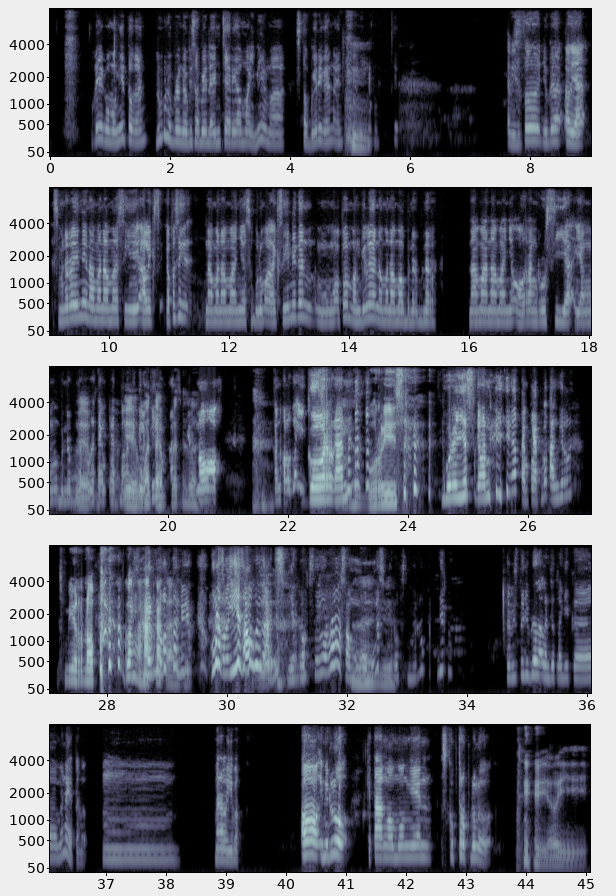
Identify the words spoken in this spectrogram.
Pokoknya ngomong itu kan. Lu bener-bener gak bisa bedain cherry sama ini sama strawberry kan. Hmm. Habis itu juga oh ya sebenarnya ini nama-nama si Alex apa sih nama-namanya sebelum Alex ini kan apa manggilnya nama-nama bener-bener nama-namanya orang Rusia yang bener-bener Iya, udah template banget iya, di film-film template kan. Smirnoff. kan kalau gak Igor kan, Iya, Boris Boris kan, iya template banget anjir. Smirnov. Gua ngakak Smirnoff kan aja. dia. Gue langsung iya sama gue Iya. aja Smirnoff Smirnoff sama ngomongnya Anjir. Smirnoff Smirnoff anjir. Habis itu juga lanjut lagi ke mana ya tadi? Hmm, mana lagi bak? Oh ini dulu kita ngomongin Scoop Troop dulu. Yoi.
